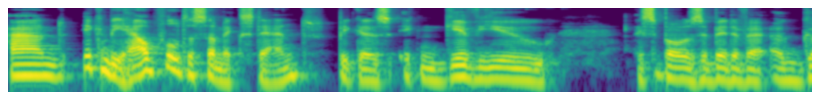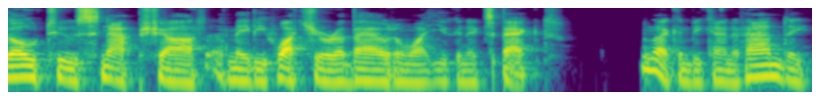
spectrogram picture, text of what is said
And it can be helpful to some extent because it can give you, I suppose, a bit of a, a go to snapshot of maybe what you're about and what you can expect. That can be kind of handy.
